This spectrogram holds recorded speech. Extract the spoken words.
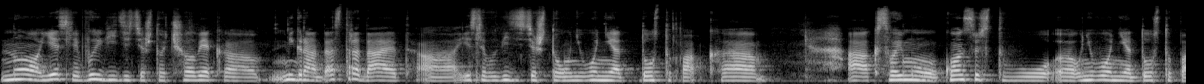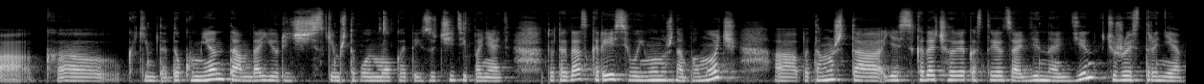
Но если вы видите, что человек, мигрант, да, страдает, если вы видите, что у него нет доступа к к своему консульству, э, у него нет доступа к э, каким-то документам да, юридическим, чтобы он мог это изучить и понять, то тогда, скорее всего, ему нужно помочь, а, потому что если, когда человек остается один на один в чужой стране,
